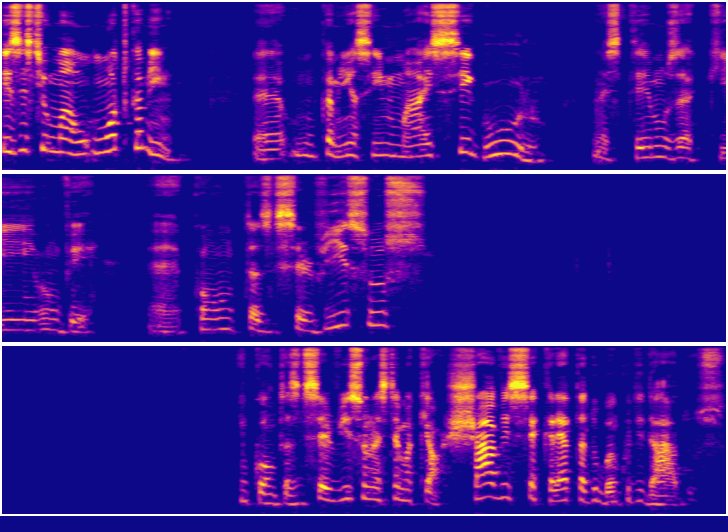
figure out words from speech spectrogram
existe uma, um outro caminho, é, um caminho assim mais seguro. Nós temos aqui, vamos ver, é, contas de serviços. Em contas de serviço, nós temos aqui, ó, chave secreta do banco de dados.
